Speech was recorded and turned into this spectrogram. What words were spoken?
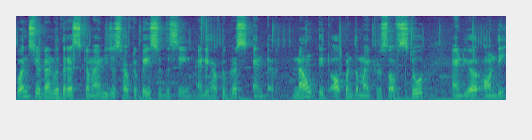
Once you're done with the rest command you just have to paste it the same and you have to press enter. Now it opened the microsoft store and you're on the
